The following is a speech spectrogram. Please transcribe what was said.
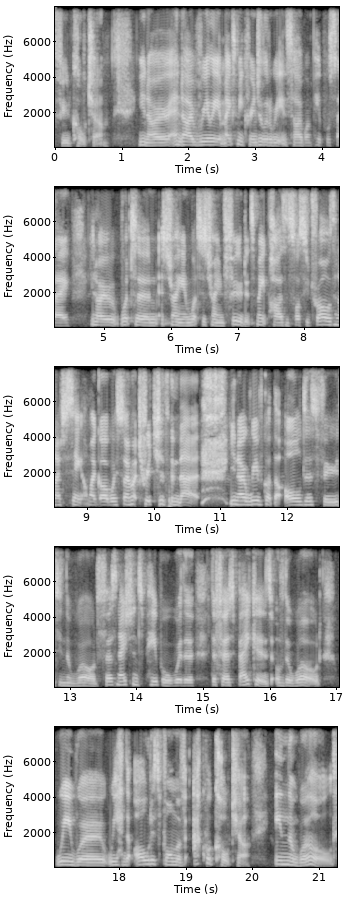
food culture, you know, and I really, it makes me cringe a little bit inside when people say, you know, what's an Australian, what's Australian food? It's meat pies and sausage rolls. And I just think, oh my God, we're so much richer than that. You know, we've got the oldest foods in the world. First Nations people were the, the first bakers of the world. We were, we had the oldest form of aquaculture in the world.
